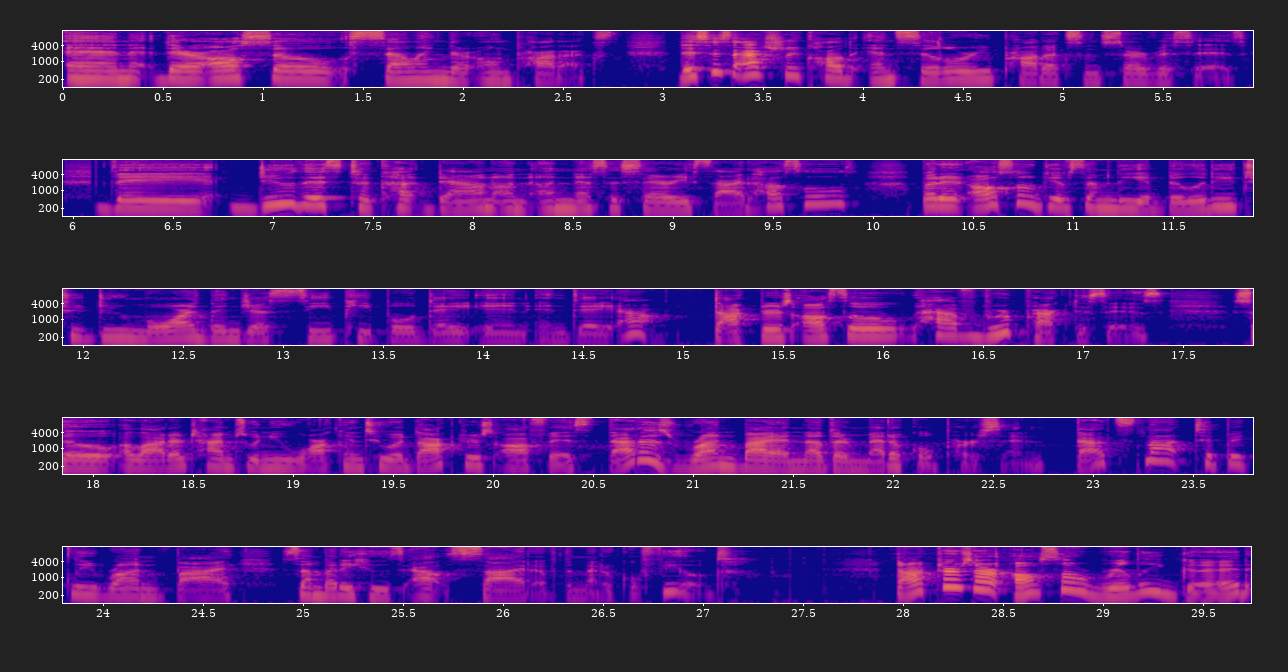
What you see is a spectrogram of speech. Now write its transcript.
and they're also selling their own products. This is actually called ancillary products and services. They do this to cut down on unnecessary side hustles, but it also gives them the ability to do more than just see people day in and day out. Doctors also have group practices. So, a lot of times when you walk into a doctor's office, that is run by another medical person. That's not typically run by somebody who's outside of the medical field. Doctors are also really good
